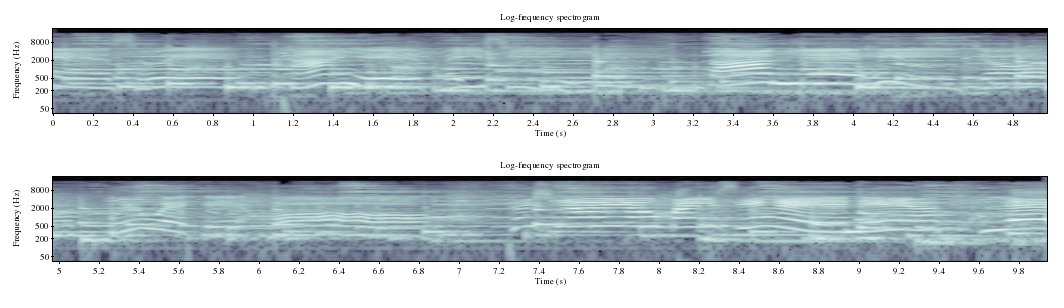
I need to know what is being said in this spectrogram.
ယ်ဆွေခမ်းရည်သိစီသားမြေဟိကျော်ဝဲဝဲကဲခေါ်ထရှာယောင်ပိုင်စင်းငယ်နဲ့လေ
